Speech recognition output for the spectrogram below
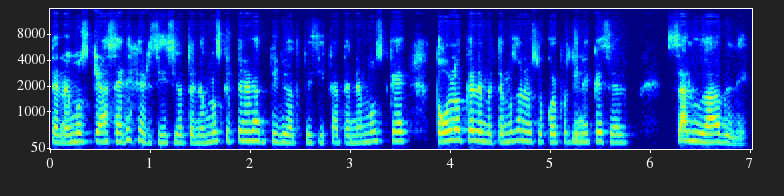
tenemos que hacer ejercicio, tenemos que tener actividad física, tenemos que, todo lo que le metemos a nuestro cuerpo tiene que ser saludable,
